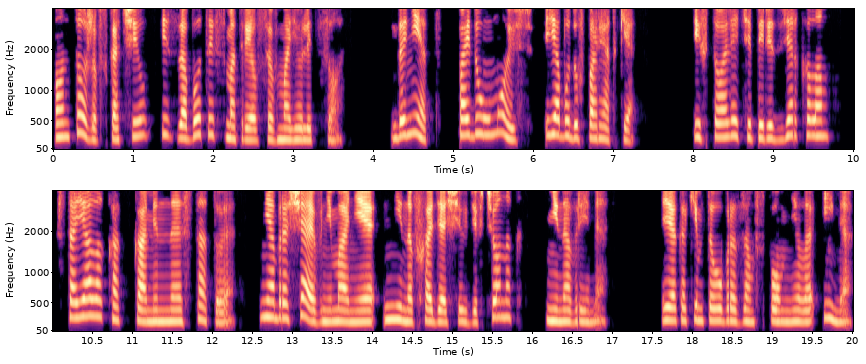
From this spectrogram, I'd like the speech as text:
Он тоже вскочил и с заботой всмотрелся в мое лицо. «Да нет, пойду умоюсь, я буду в порядке». И в туалете перед зеркалом стояла как каменная статуя, не обращая внимания ни на входящих девчонок, ни на время. Я каким-то образом вспомнила имя.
